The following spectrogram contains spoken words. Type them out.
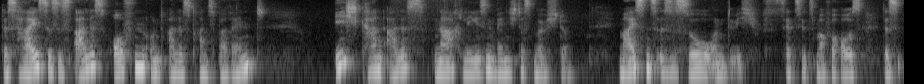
Das heißt, es ist alles offen und alles transparent. Ich kann alles nachlesen, wenn ich das möchte. Meistens ist es so, und ich setze jetzt mal voraus, dass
